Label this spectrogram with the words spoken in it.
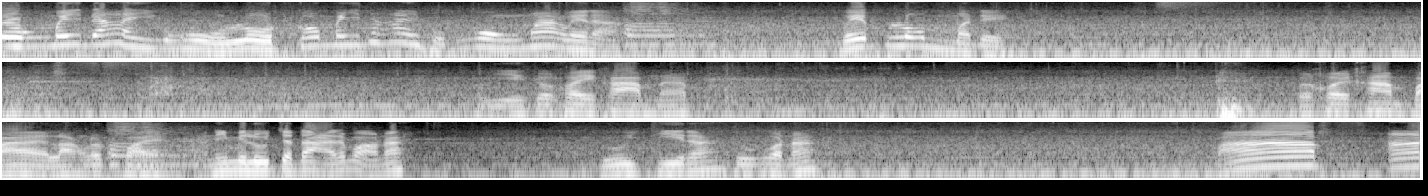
ลงไม่ได้โอ้โหโหลดก็ไม่ได้ผมงงมากเลยนะเว็บล่มมาเด็กโอเคค่อยๆข้ามนะครับค่อยๆข้ามไปรางรถไฟ อันนี้ไม่รู้จะได้หรือเปล่านะ ดูอีกทีนะ ดูก่อนนะปั๊บอ่า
